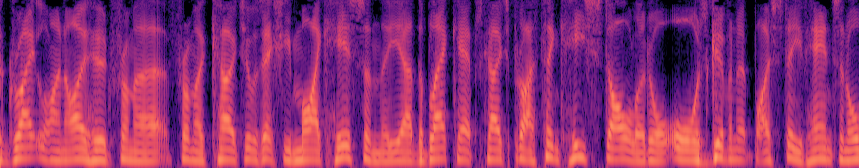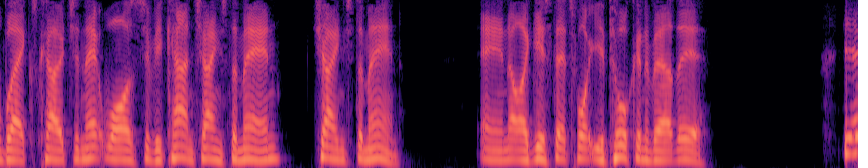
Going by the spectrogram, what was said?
a, great line I heard from a from a coach. It was actually Mike Hesson, the uh, the Black Caps coach, but I think he stole it or, or was given it by Steve Hansen, All Blacks coach, and that was if you can't change the man, change the man. And I guess that's what you're talking about there. Yeah,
